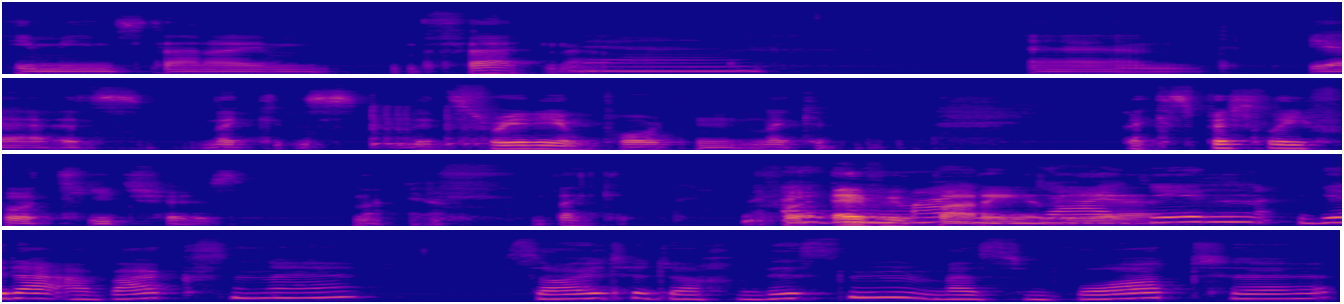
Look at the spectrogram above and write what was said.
he means that i'm fat now. Ja. and yeah it's like it's, it's really important like like especially for teachers. Like like for everybody ja, yeah. Jeden, jeder Erwachsene sollte doch wissen, was Worte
